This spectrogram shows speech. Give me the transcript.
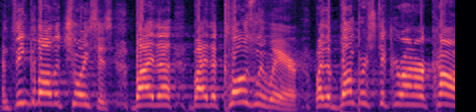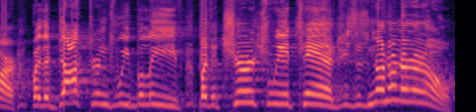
And think of all the choices by the, by the clothes we wear, by the bumper sticker on our car, by the doctrines we believe, by the church we attend. Jesus says, No, no, no, no, no.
